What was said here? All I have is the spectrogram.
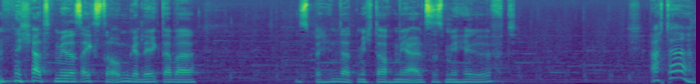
ich hatte mir das extra umgelegt, aber es behindert mich doch mehr, als es mir hilft. Ach, da!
